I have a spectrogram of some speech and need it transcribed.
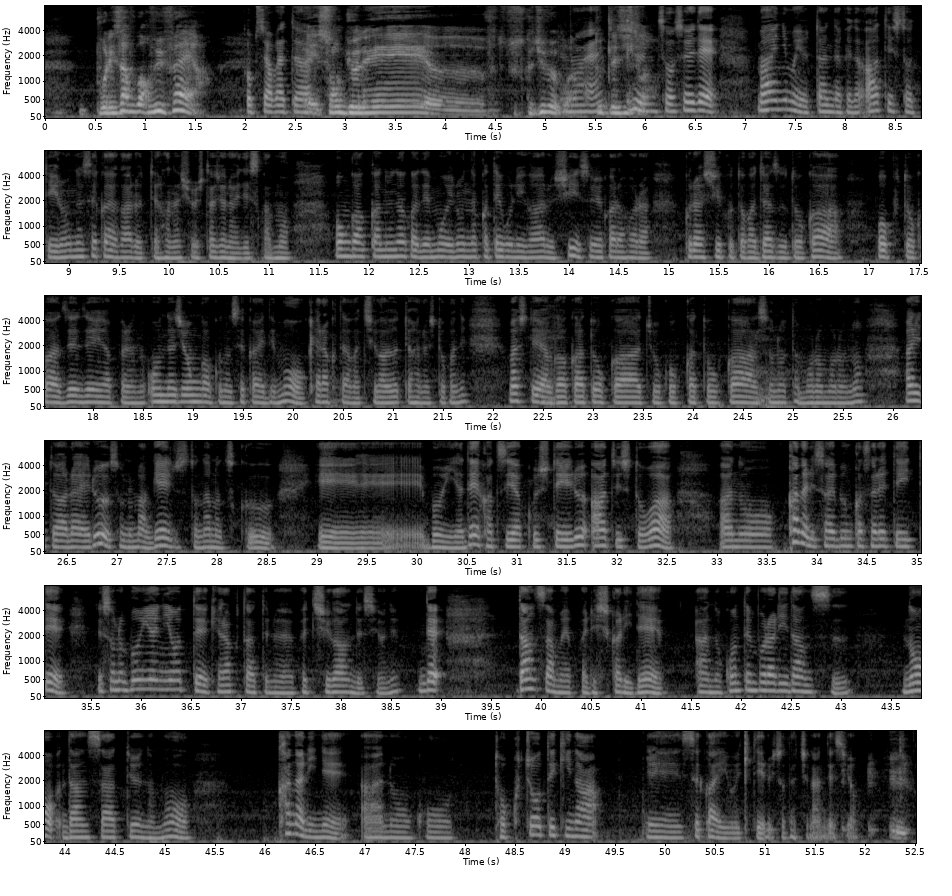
pour les avoir vus faire. observateur Et s'engueuler, euh, tout ce que tu veux, quoi. Ouais. Toutes les histoires. うんそうそれで前にも言ったんだけどアーティストっていろんな世界があるって話をしたじゃないですかもう音楽家の中でもいろんなカテゴリーがあるしそれからほらクラシックとかジャズとか ポップとか全然やっぱりあの同じ音楽の世界でもキャラクターが違うよって話とかねましてや画家とか彫刻家とかその他もろもろのありとあらゆるそのまあ芸術と名の付く、えー分野で活躍しているアーティストはあのかなり細分化されていてでその分野によってキャラクターっていうのはやっぱり違うんですよね。でダンサーもやっぱりしかりであのコンテンポラリーダンスのダンサーっていうのもかなりねあのこう特徴的な、えー世界を生きている人たちなんですよ。 Et,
